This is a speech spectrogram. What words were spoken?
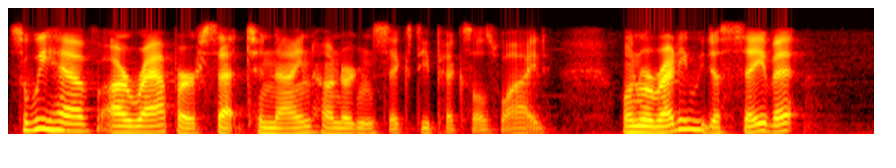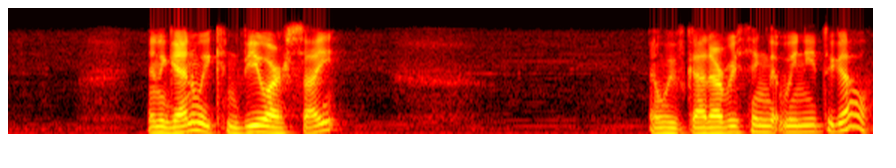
so we have our wrapper set to 960 pixels wide. When we're ready, we just save it. And again, we can view our site. And we've got everything that we need to go.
